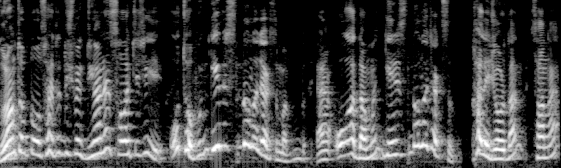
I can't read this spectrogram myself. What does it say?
duran topta offside'a düşmek dünyanın en salakça şeyi. O topun gerisinde olacaksın bak. Yani o adamın gerisinde olacaksın. Kaleci oradan sana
